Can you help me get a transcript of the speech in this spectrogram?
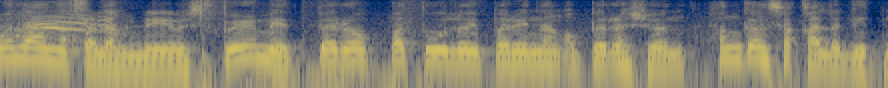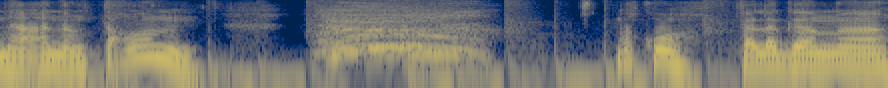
Wala na palang mayor's permit pero patuloy pa rin ang operasyon hanggang sa kalagitnaan ng taon. Nako, talagang ah,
